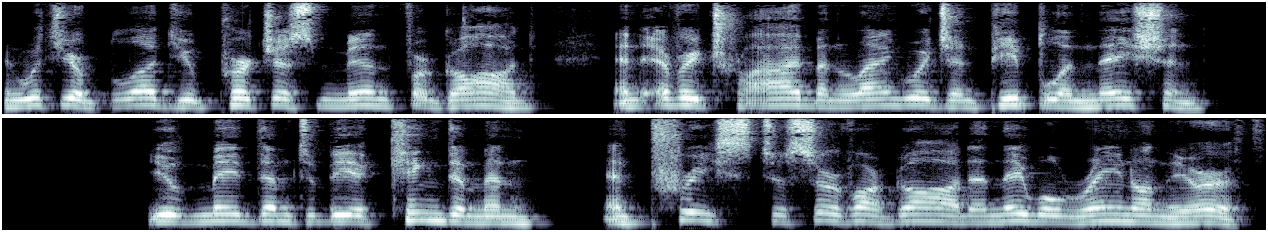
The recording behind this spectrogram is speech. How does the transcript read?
And with your blood you purchased men for God and every tribe and language and people and nation. You've made them to be a kingdom and, and priests to serve our God, and they will reign on the earth.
